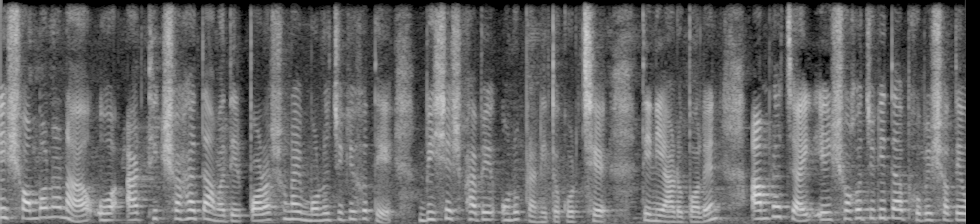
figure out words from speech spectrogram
এই সম্মাননা ও আর্থিক সহায়তা আমাদের পড়াশোনায় মনোযোগী হতে বিশেষভাবে অনুপ্রাণিত করছে। তিনি আরও বলেন, আমরা চাই এই সহযোগিতা ভবিষ্যতেও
